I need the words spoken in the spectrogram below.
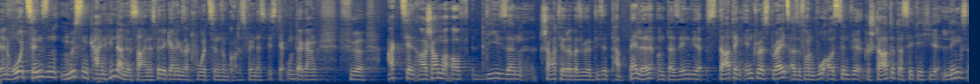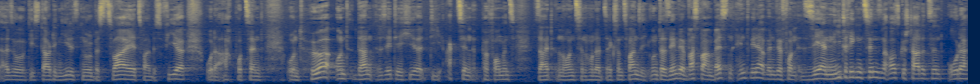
Denn hohe Zinsen müssen kein Hindernis sein. Es wird ja gerne gesagt, hohe Zinsen, um Gottes Willen, das ist der Untergang für Aktien. Aber schauen wir auf diesen Chart hier oder besser gesagt diese Tabelle und da sehen wir Starting Interest Rates, also von wo aus sind wir gestartet. Das seht ihr hier links, also die Starting Yields 0 bis 2, 2 bis 4 oder 8 Prozent und höher. Und dann seht ihr hier die Aktienperformance seit 1926. Und da sehen wir, was war am besten. Entweder, wenn wir von sehr niedrigen Zinsen ausgestartet sind oder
